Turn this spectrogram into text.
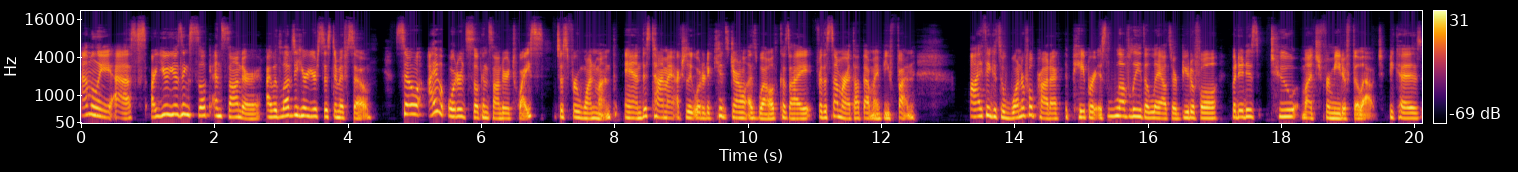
Emily asks, Are you using Silk and Sonder? I would love to hear your system if so. So I've ordered Silk and Sonder twice just for one month. And this time I actually ordered a kids journal as well because I, for the summer, I thought that might be fun. I think it's a wonderful product. The paper is lovely. The layouts are beautiful, but it is too much for me to fill out because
